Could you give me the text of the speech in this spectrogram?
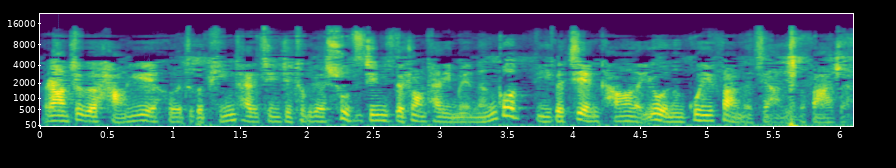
让这个行业和这个平台的经济，特别在数字经济的状态里面，能够一个健康的又能规范的这样的一个发展。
